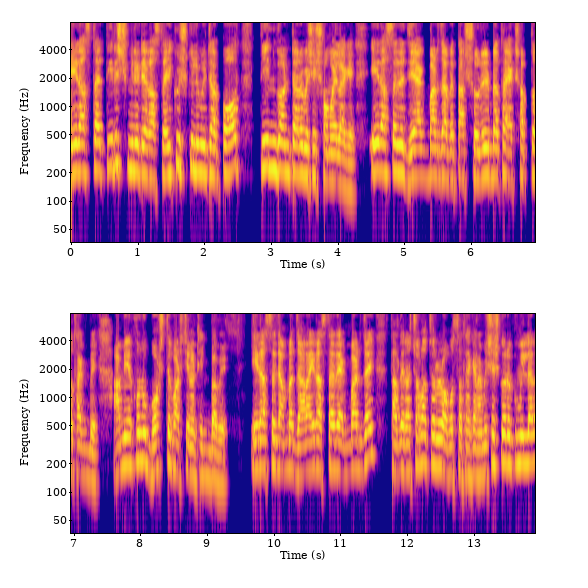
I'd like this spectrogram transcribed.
এই রাস্তায় তিরিশ মিনিটের রাস্তা, একুশ কিলোমিটার পথ, তিন ঘন্টারও বেশি সময় লাগে। এই রাস্তায় যে একবার যাবে, তার শরীর ব্যথা এক সপ্তাহ থাকবে। আমি এখনও বসতে পারছি না ঠিকভাবে। এই রাস্তায় আমরা যারা এই রাস্তায় একবার যাই, তাদের চলাচলের অবস্থা থাকে না। বিশেষ করে কুমিল্লার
